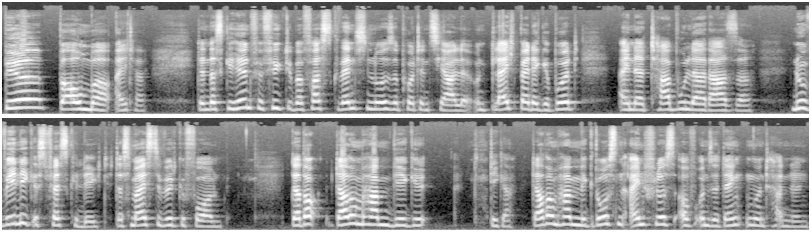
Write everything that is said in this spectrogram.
Birbaumer, Alter. Denn das Gehirn verfügt über fast grenzenlose Potenziale und gleicht bei der Geburt einer Tabula rasa. Nur wenig ist festgelegt, das meiste wird geformt. Darum haben wir ge Digga, darum haben wir großen Einfluss auf unser Denken und Handeln.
